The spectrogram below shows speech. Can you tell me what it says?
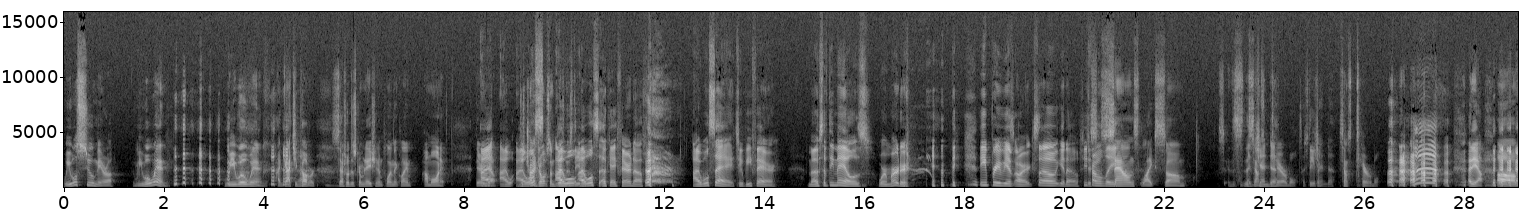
We will sue Mera. We will win. we will win. I got you covered. Sexual discrimination employment claim. I'm on it. There you I, go. I, I Just will trying to drum s- up some I business, will, I will say, okay, fair enough. I will say, to be fair, most of the males were murdered in the, the previous arc. So, you know, she's This probably. sounds like some. This, this sounds terrible, Steven. agenda. Sounds terrible. Anyhow, um,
